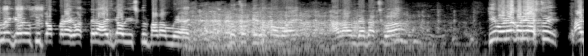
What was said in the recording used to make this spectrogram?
মুই গেল তুই টপ করে আয়। ওয়াক্তের আজ যাও স্কুল পাঠাম কীরকম হয়। হারাম দাদা ছোয়া। কি মনে করি আস তুই? আজ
